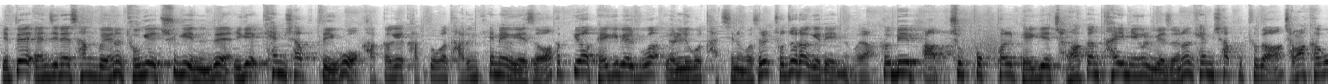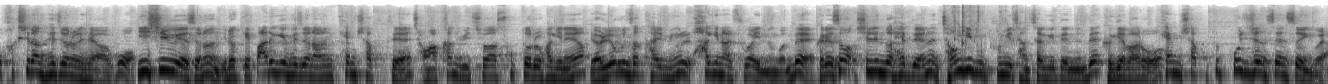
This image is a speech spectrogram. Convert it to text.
이때 엔진의 상부에는 두 개의 축이 있는데 이게 camshaft이고 각각의 각도가 다른 캠에 의해서 흡기와 배기 밸브가 열리고 닫히는 것을 조절하게 돼 있는 거야. 흡입, 압축, 폭발, 배기의 정확한 타이밍을 위해서는 camshaft가 정확하고 확실한 회전을 해야 하고 ECU에서는 이렇게 빠르게 회전하는 camshaft의 정확한 위치와 속도를 확인해야 연료 분사 타이밍을 확인할 수가 있는 건데 그래서 실린더 헤드에는 전기 부품이 장착이 됐는데 그게 바로 camshaft 포지션 센서인 거야.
